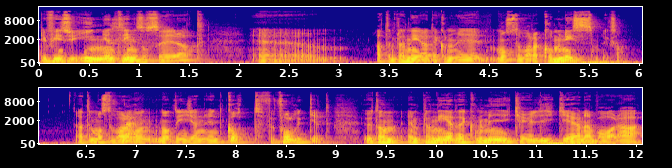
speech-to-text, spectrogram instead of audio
Det finns ju ingenting som säger att eh, att en planerad ekonomi måste vara kommunism liksom. Att det måste vara någon, någonting genuint gott för folket. Utan en planerad ekonomi kan ju lika gärna vara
